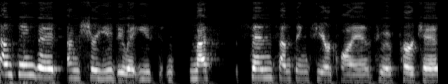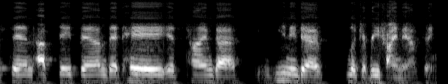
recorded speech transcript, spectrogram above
something that I'm sure you do it? You must send something to your clients who have purchased and update them that, hey, it's time to, you need to look at refinancing.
